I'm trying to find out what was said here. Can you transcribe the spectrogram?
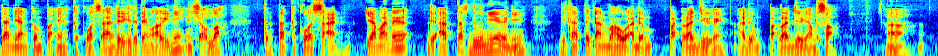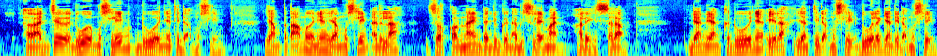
Dan yang keempat yang kekuasaan. Jadi kita tengok hari ini insyaAllah tentang kekuasaan. Yang mana di atas dunia ni dikatakan bahawa ada empat raja kan. Ada empat raja yang besar. Ha, raja dua muslim duanya tidak muslim. Yang pertamanya yang muslim adalah Zulkarnain dan juga Nabi Sulaiman alaihissalam dan yang keduanya ialah yang tidak muslim. Dua lagi yang tidak muslim.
